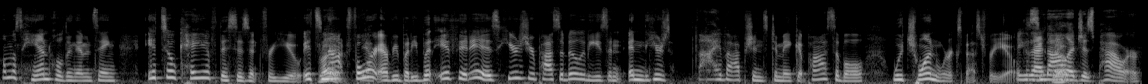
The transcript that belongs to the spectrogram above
almost hand holding them and saying, it's okay if this isn't for you. It's Right. not for Yeah. everybody, but if it is, here's your possibilities and, and here's five options to make it possible. Which one works best for you? Because Exactly. knowledge is power.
